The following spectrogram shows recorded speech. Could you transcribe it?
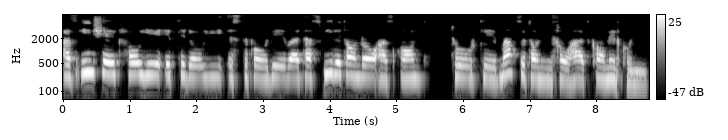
از این های ابتدایی استفاده و تصویرتان را از آن طور که مغزتان می‌خواهد کامل کنید.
